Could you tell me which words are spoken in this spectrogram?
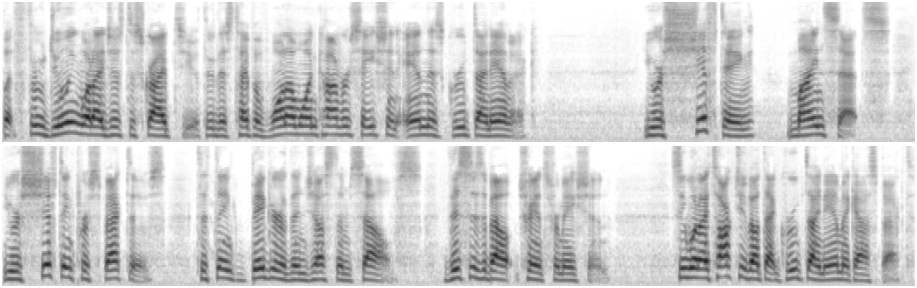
but through doing what I just described to you, through this type of one on one conversation and this group dynamic, you are shifting mindsets. You are shifting perspectives to think bigger than just themselves. This is about transformation. See, when I talk to you about that group dynamic aspect,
